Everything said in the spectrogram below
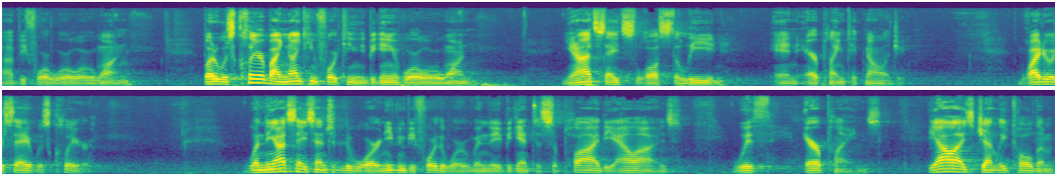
uh, before World War I. But it was clear by 1914, the beginning of World War I, the United States lost the lead in airplane technology. Why do I say it was clear? When the United States entered the war, and even before the war, when they began to supply the Allies with airplanes, the Allies gently told them,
